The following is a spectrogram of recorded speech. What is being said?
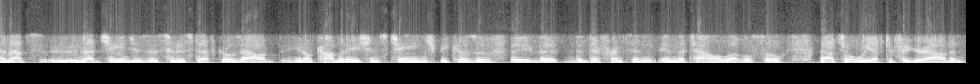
and that's that changes as soon as Steph goes out. You know, combinations change because of the the, the difference in, in the talent level. So that's what we have to figure out, and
